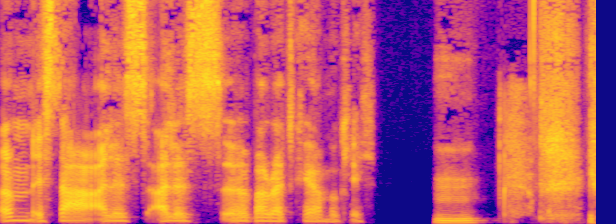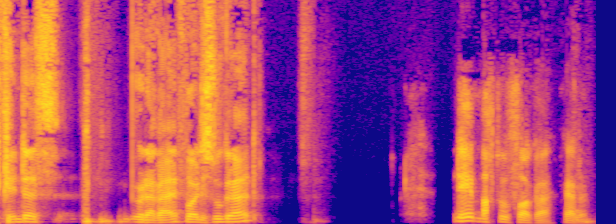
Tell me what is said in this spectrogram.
ähm, ist da alles alles äh, bei Redcare möglich. Mhm. Ich finde das, oder Ralf, wolltest du gerade? Nee, mach du Volker, gerne.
